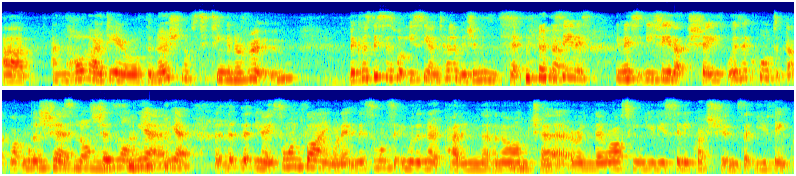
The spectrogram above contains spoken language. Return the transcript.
Um, and the whole idea of the notion of sitting in a room because this is what you see on television, isn't it? You see this, you know, you see that chaise. What is it called? That, that long The chair. chaise longue. Chaise longue, yeah, yeah. That, that, that, you know, someone's lying on it, and there's someone sitting with a notepad in an mm. armchair, and they're asking you these silly questions that you think,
